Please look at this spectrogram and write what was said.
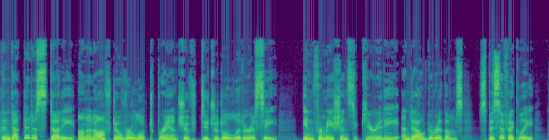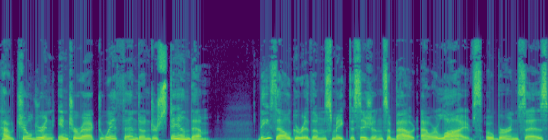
conducted a study on an oft overlooked branch of digital literacy information security and algorithms, specifically, how children interact with and understand them. These algorithms make decisions about our lives, O'Byrne says.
